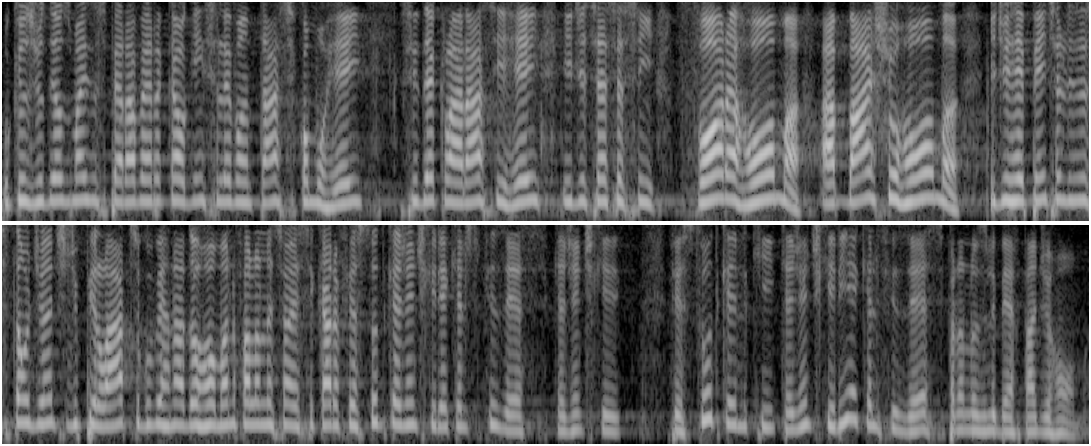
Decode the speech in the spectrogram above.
O que os judeus mais esperavam era que alguém se levantasse como rei, se declarasse rei e dissesse assim: fora Roma, abaixo Roma. E de repente eles estão diante de Pilatos, o governador romano, falando assim: esse cara fez tudo que a gente queria que ele fizesse, que a gente fez tudo que, ele, que, que a gente queria que ele fizesse para nos libertar de Roma.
